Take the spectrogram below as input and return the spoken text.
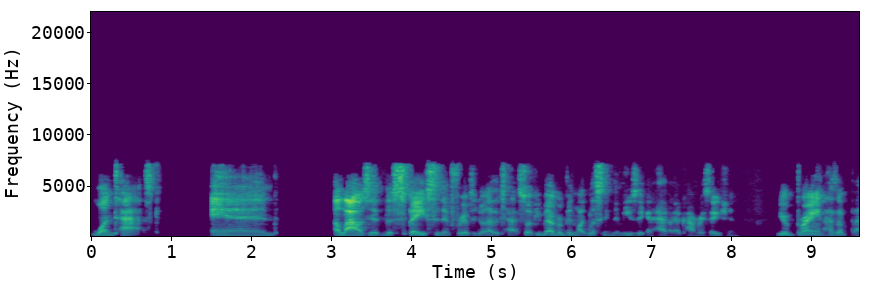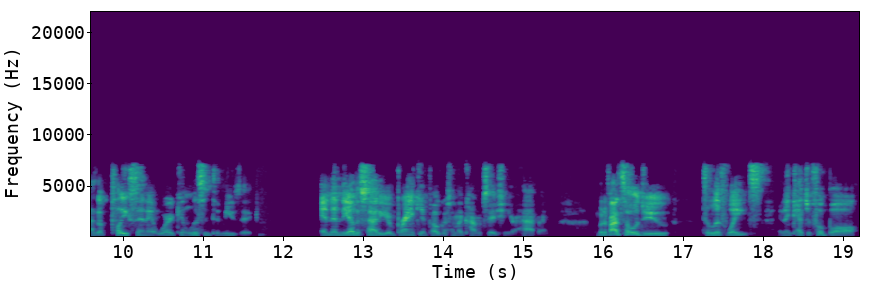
one task and allows it the space and then free up to do another task. So if you've ever been like listening to music and having a conversation, your brain has a has a place in it where it can listen to music, and then the other side of your brain can focus on the conversation you're having. But if I told you to lift weights and then catch a football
